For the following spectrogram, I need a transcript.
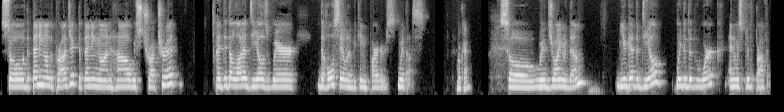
So depending on the project, depending on how we structure it, I did a lot of deals where the wholesaler became partners with us. Okay. So we joined with them. You get the deal, we did the work, and we split the profit.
